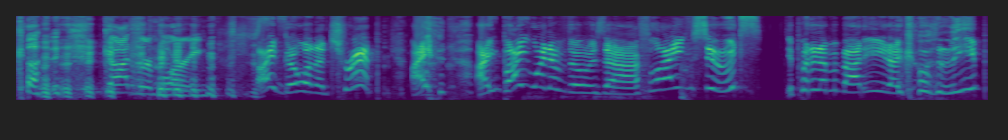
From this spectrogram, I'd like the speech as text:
God, God, we're boring. I'd go on a trip. I I buy one of those uh, flying suits. You put it on my body, and I go leap.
